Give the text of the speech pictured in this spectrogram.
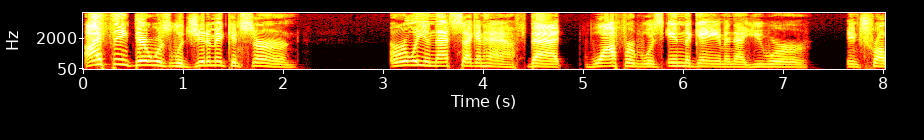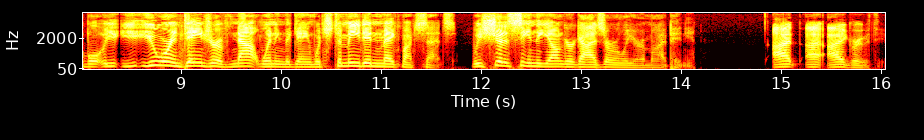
I think there was legitimate concern early in that second half that Wofford was in the game and that you were in trouble. You, you were in danger of not winning the game, which to me didn't make much sense. We should have seen the younger guys earlier, in my opinion. I, I, I agree with you.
